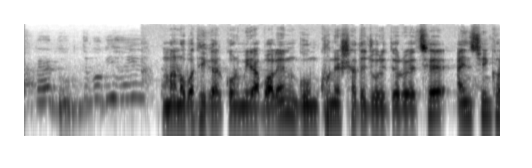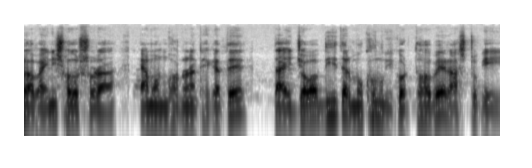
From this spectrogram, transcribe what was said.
আপনারা ভুক্তভোগী হয়ে মানবাধিকার কর্মীরা বলেন গুম খুনের সাথে জড়িত রয়েছে আইন শৃঙ্খলা বাহিনীর সদস্যরা। এমন ঘটনা ঠেকাতে তাই জবাবদিহিতার মুখোমুখি করতে হবে রাষ্ট্রকেই।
